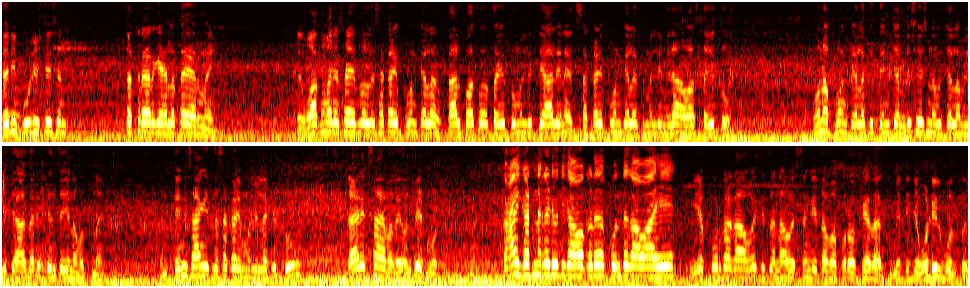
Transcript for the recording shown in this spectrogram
तरी पोलीस स्टेशन तक्रार घ्यायला तयार नाही. ते वाघमारे साहेब सकाळी फोन केला. काल पाच वाजता येतो म्हणले ते आले नाहीत. सकाळी फोन केला ते म्हणले मी दहा वाजता येतो. पुन्हा फोन केला ते त्यांच्या मिसेसनं उचलला म्हणले ते आजारी त्यांचं येणं होत नाही. आणि त्यांनी सांगितलं सकाळी मुलीला की तू डायरेक्ट साहेबाला येऊन भेट मोठं. काय घटना घडली होती गावाकडं? कोणतं गाव आहे? एक कोरका गाव आहे तिचं नाव आहे संगीता बापूराव केदार. मी तिचे वडील बोलतोय.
